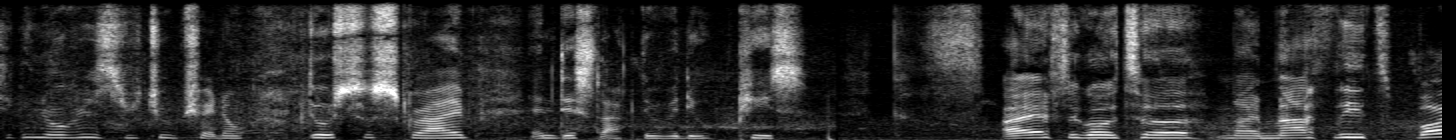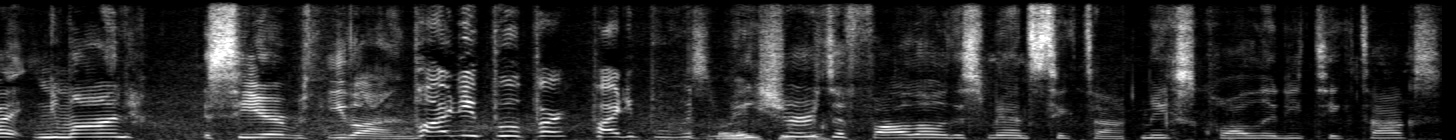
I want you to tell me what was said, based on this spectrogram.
Taking over his YouTube channel. Do subscribe and dislike the video. Peace. I have to go to my mathletes, but Iman is here with Elon. Party pooper. Party pooper. Make sure to follow this man's TikTok. Makes quality TikToks.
